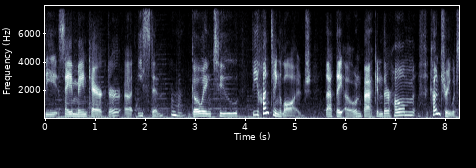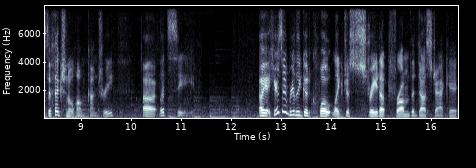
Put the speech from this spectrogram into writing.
the same main character, uh, Easton, Mhm. going to the hunting lodge that they own back in their home f- country, which is a fictional home country. Uh, let's see. Oh yeah, here's a really good quote, like just straight up from the Dust Jacket.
